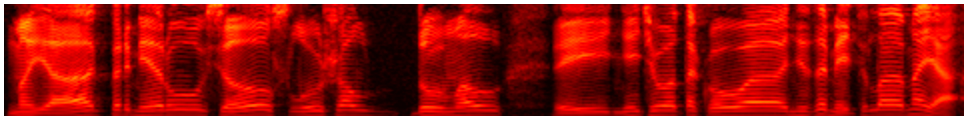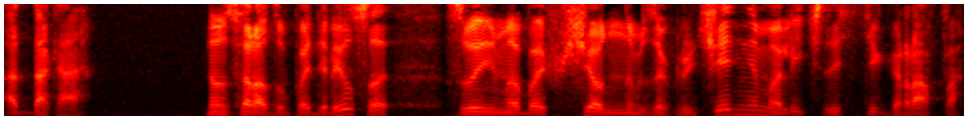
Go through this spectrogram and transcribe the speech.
Моя, к примеру, все слушал, думал, и ничего такого не заметила моя, однако. Но он сразу поделился своим обобщенным заключением о личности графа.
